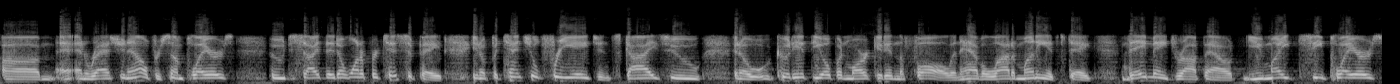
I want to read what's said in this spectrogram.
um, and, rationale for some players who decide they don't want to participate. You know, potential free agents, guys who you know could hit the open market in the fall and have a lot of money at stake. They may drop out. You might see players,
